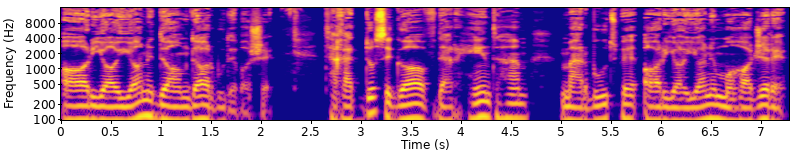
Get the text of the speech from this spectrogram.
آریایان دامدار بوده باشه. تقدس گاو در هند هم مربوط به آریایان مهاجره.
